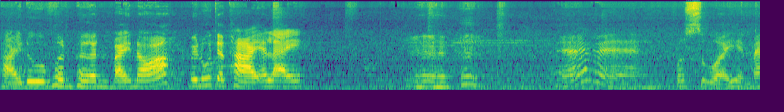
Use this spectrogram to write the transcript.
ถ่ายดูเพลินๆไปเนาะไม่รู้จะถ่ายอะไรแหมก็สวยเห็นไหม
